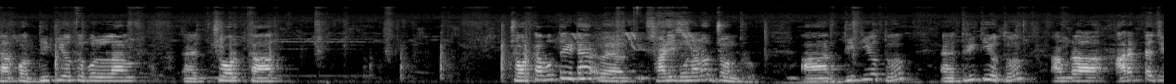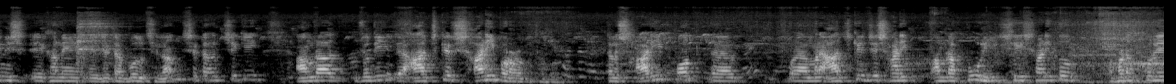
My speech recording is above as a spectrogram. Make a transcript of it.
তারপর দ্বিতীয়ত বললাম চরকা চরকা বলতে এটা শাড়ি বোনানোর যন্ত্র। আর দ্বিতীয়ত তৃতীয়ত আমরা আরেকটা জিনিস এখানে যেটা বলছিলাম, সেটা হচ্ছে কি, আমরা যদি আজকের শাড়ি পরার কথা বলি, তাহলে শাড়ি পথ মানে আজকের যে শাড়ি আমরা পরি, সেই শাড়ি তো হঠাৎ করে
